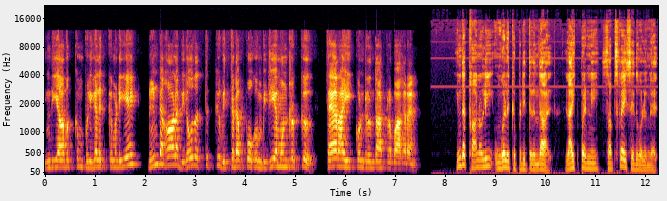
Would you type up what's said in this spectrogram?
இந்தியாவுக்கும் புலிகளுக்கும் இடையே நீண்டகால விரோதத்துக்கு வித்திடப் போகும் விஜயம் ஒன்றுக்கு தயாராகிக் கொண்டிருந்தார் பிரபாகரன். இந்த காணொளி உங்களுக்கு பிடித்திருந்தால் லைக் பண்ணி சப்ஸ்கிரைப் செய்து கொள்ளுங்கள்.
